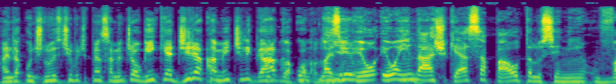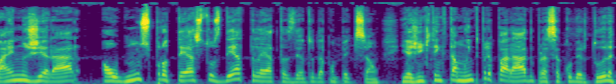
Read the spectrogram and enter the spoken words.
ainda continua esse tipo de pensamento de alguém que é diretamente ligado à Copa do Mas Mundo. eu, eu ainda acho que essa pauta, Lucianinho, vai nos gerar alguns protestos de atletas dentro da competição. E a gente tem que estar muito preparado para essa cobertura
